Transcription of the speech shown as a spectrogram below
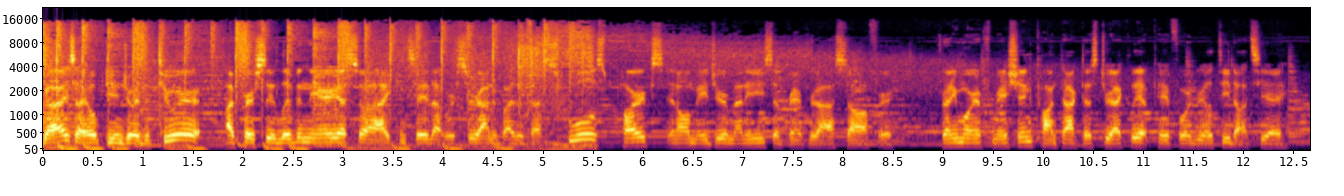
Guys, I hope you enjoyed the tour. I personally live in the area, so I can say that we're surrounded by the best schools, parks, and all major amenities that Brantford has to offer. For any more information, contact us directly at payitforwardrealty.ca.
